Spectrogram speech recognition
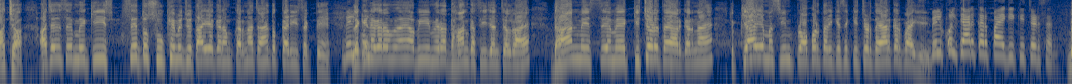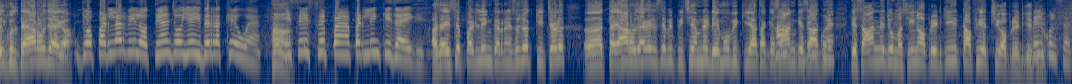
अच्छा अच्छा जैसे मैं कि इससे तो सूखे में जुताई अगर हम करना चाहें तो कर ही सकते हैं। लेकिन अगर हमें अभी मेरा धान का सीज़न चल रहा है धान में इससे हमें कीचड़ तैयार करना है तो क्या ये मशीन प्रॉपर तरीके से कीचड़ तैयार कर पाएगी? बिल्कुल तैयार कर पाएगी कीचड़ सर। बिल्कुल तैयार हो जाएगा। जो, जो पडलर व्हील होते हैं जो ये इधर रखे हुए हैं हाँ। इसे इससे पडलिंग की जाएगी। अच्छा इसे पडलिंग करने से जो कीचड़ तैयार हो जाएगा जैसे अभी पीछे हमने डेमो भी किया था किसान हाँ, के साथ में। किसान ने जो मशीन ऑपरेट की काफ़ी अच्छी ऑपरेट की बिल्कुल सर।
